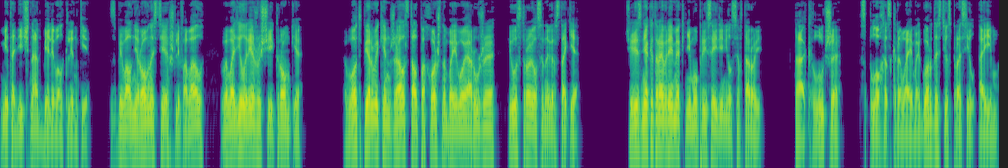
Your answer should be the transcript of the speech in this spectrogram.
методично отбеливал клинки. Сбивал неровности, шлифовал, выводил режущие кромки. Вот первый кинжал стал похож на боевое оружие и устроился на верстаке. Через некоторое время к нему присоединился второй. «Так лучше?» — с плохо скрываемой гордостью спросил Аим.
